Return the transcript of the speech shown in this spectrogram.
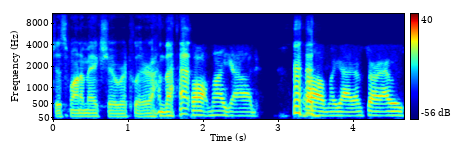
Just want to make sure we're clear on that. Oh my god. oh my god. I'm sorry. I was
